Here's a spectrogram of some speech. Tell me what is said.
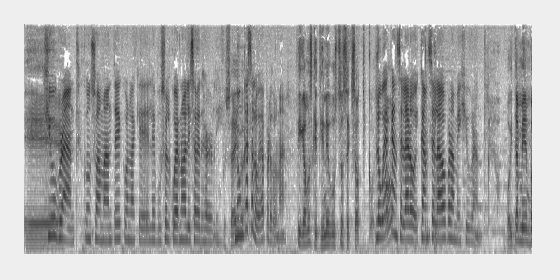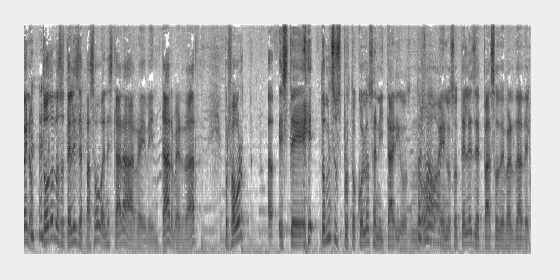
Eh, Hugh Grant, con su amante con la que le puso el cuerno a Elizabeth Hurley. Pues Nunca va. se lo voy a perdonar. Digamos que tiene gustos exóticos. Lo voy a cancelar hoy. Cancelado para mí, Hugh Grant. Hoy también, bueno, todos los hoteles de paso van a estar a reventar, ¿verdad? Por favor, ah, este, tomen sus protocolos sanitarios, ¿no? En los hoteles de paso, de verdad, del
